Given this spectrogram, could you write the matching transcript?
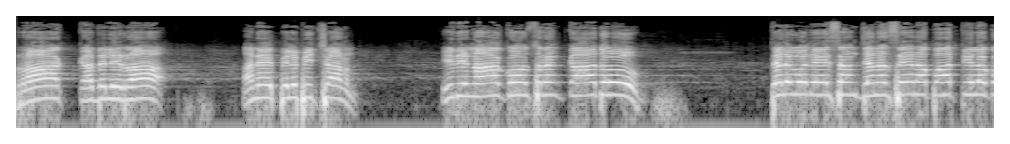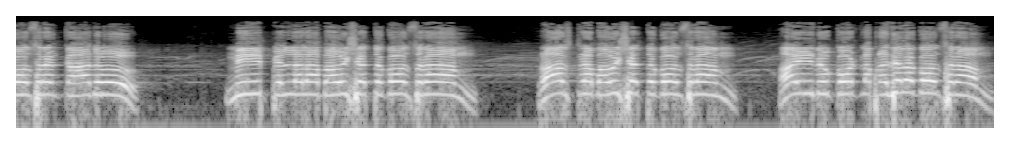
రా కదిలి రా అనే పిలిపించాను. ఇది నా కోసరం కాదు. తెలుగుదేశం జనసేన పార్టీల కోసరం కాదు. మీ పిల్లల భవిష్యత్తు కోసరం. రాష్ట్ర భవిష్యత్తు కోసరం. ఐదు కోట్ల ప్రజల కోసరం.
